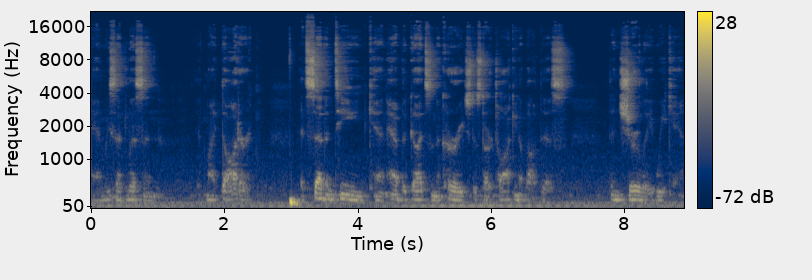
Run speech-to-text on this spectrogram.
And we said, listen, if my daughter at 17 can have the guts and the courage to start talking about this, then surely we can.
